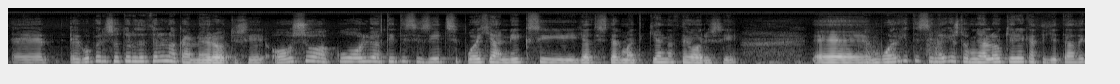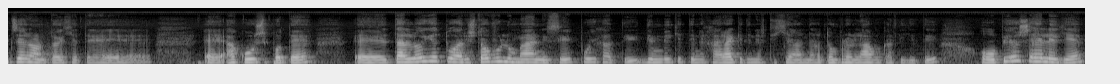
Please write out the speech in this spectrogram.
Ε, εγώ περισσότερο δεν θέλω να κάνω ερώτηση. Όσο ακούω όλη αυτή τη συζήτηση που έχει ανοίξει για τη συνταγματική αναθεώρηση, ε, μου έρχεται συνέχεια στο μυαλό, κύριε καθηγητά, δεν ξέρω αν το έχετε ε, ακούσει ποτέ, ε, τα λόγια του Αριστόβουλου Μάνηση, που είχα την τιμή και την χαρά και την ευτυχία να τον προλάβω καθηγητή, ο οποίος έλεγε,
